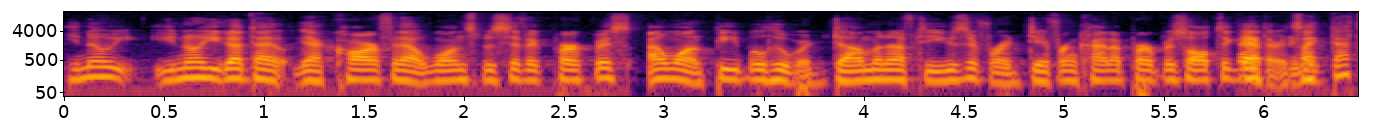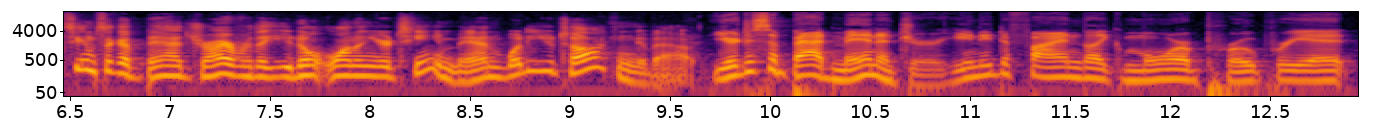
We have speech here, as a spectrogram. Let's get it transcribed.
You know, you know, you got that, that car for that one specific purpose. I want people who were dumb enough to use it for a different kind of purpose altogether. It's like that seems like a bad driver that you don't want on your team, man. What are you talking about? You're just a bad manager. You need to find like more appropriate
